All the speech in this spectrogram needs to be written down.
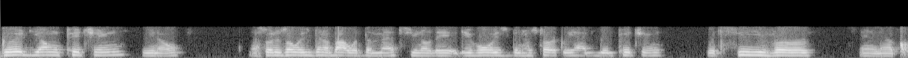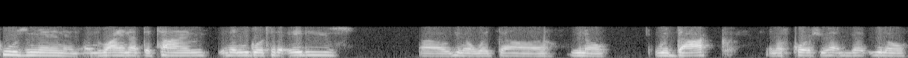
good young pitching, you know. That's what it's always been about with the Mets. You know, they they've always been historically had good pitching with Seaver and uh, Koosman and, and Ryan at the time. And then you go to the 80s, uh, you know, with uh, you know, with Doc, and of course you had you know,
